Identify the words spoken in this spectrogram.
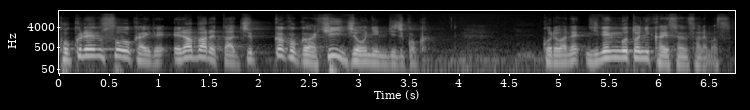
国連総会で選ばれた10カ国が非常任理事国。これはね、2年ごとに改選されます。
